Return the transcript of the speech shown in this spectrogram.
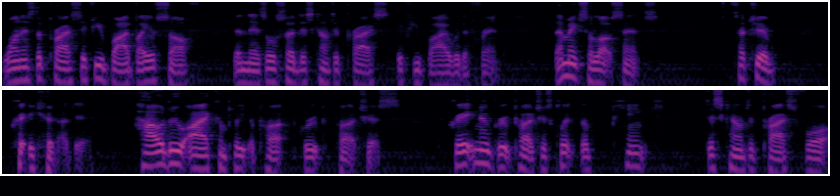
One is the price if you buy by yourself, then there's also a discounted price if you buy with a friend. That makes a lot of sense. Such a pretty good idea. How do I complete a per group purchase? To create a new group purchase, click the pink discounted price for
